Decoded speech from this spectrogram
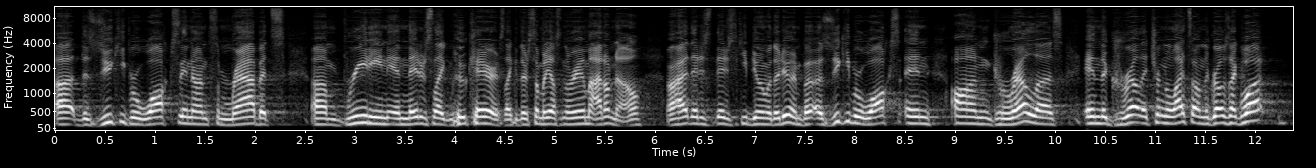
Uh, the zookeeper walks in on some rabbits um, breeding, and they're just like, who cares? Like, if there's somebody else in the room, I don't know, all right? They just, they just keep doing what they're doing. But a zookeeper walks in on gorillas, and the gorilla, they turn the lights on, the gorilla's like, what?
